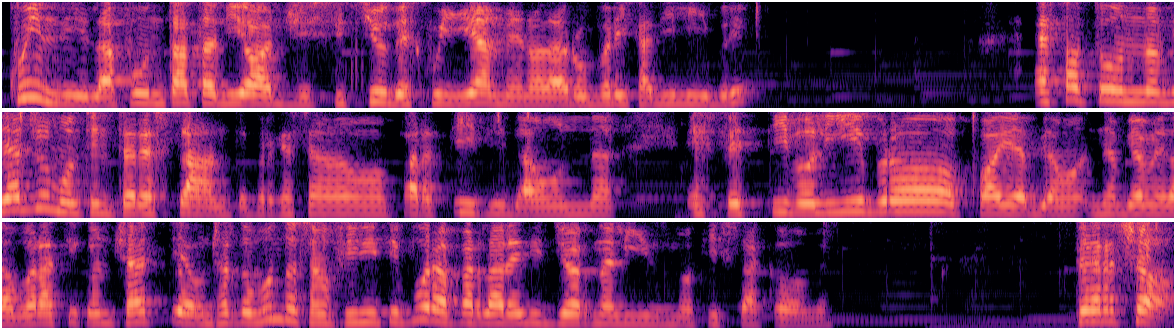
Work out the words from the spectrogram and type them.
Quindi la puntata di oggi si chiude qui, almeno la rubrica di libri. È stato un viaggio molto interessante perché siamo partiti da un effettivo libro, poi abbiamo, ne abbiamo elaborato i concetti e a un certo punto siamo finiti pure a parlare di giornalismo, chissà come. Perciò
